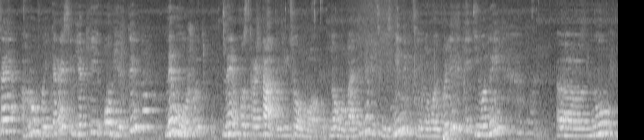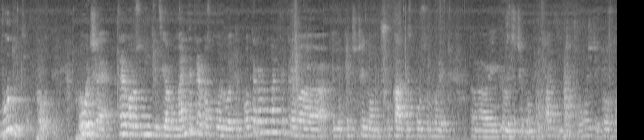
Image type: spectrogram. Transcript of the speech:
це група інтересів, які об'єктивно не можуть не постраждати від цього нововведення, від цієї зміни, від цієї нової політики, і вони е, ну, будуть проти. Отже, треба розуміти ці аргументи, треба створювати контраргументи, треба якимось чином шукати способи е, якоїсь чи компенсації, чи чогось, чи просто,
